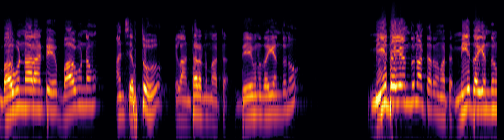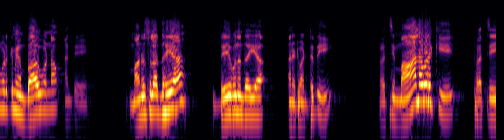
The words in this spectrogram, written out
బాగున్నారా? అంటే బాగున్నాము అని చెప్తూ ఇలా అంటారనమాట దేవుని దయందును మీ దయందును అంటారనమాట మీ దయందును కూడా మేము బాగున్నాం. అంటే మనుషుల దయ దేవుని దయ అనేటువంటిది ప్రతి మానవుడికి ప్రతి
